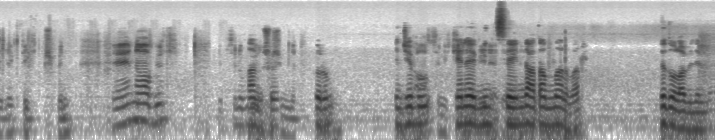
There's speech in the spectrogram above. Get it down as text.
Yelek de gitmiş benim. Eee ne yapıyoruz? Hepsini Abi vuruyoruz şöyle- şimdi. Durum. Bence bu içeri, gene bile midlane'de de. adamlar var. Bizde de olabilirler.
